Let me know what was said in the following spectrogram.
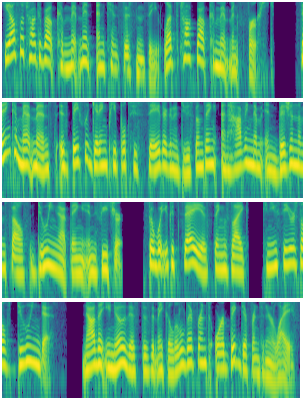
He also talked about commitment and consistency. Let's talk about commitment first. Saying commitments is basically getting people to say they're going to do something and having them envision themselves doing that thing in the future. So, what you could say is things like, Can you see yourself doing this? Now that you know this, does it make a little difference or a big difference in your life?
